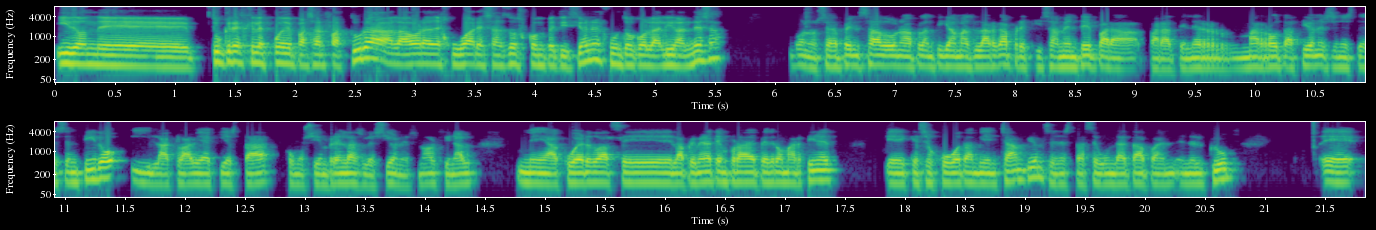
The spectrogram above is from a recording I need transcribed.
y donde tú crees que les puede pasar factura a la hora de jugar esas dos competiciones junto con la Liga Andesa. Bueno, se ha pensado una plantilla más larga precisamente para, tener más rotaciones en este sentido y la clave aquí está, como siempre, en las lesiones. ¿no? Al final, me acuerdo hace la primera temporada de Pedro Martínez, eh, que se jugó también Champions en esta segunda etapa en, el club. Eh,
